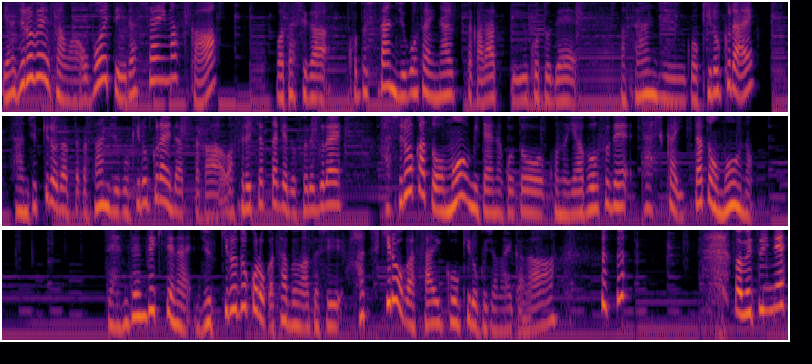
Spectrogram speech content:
やじろべえさんは覚えていらっしゃいますか？私が今年35歳になったからっていうことで、まあ、35キロくらい ?30 キロだったか35キロくらいだったか忘れちゃったけど、それぐらい走ろうかと思うみたいなことをこのヤブオスで確か言ったと思うの。全然できてない。10キロどころか多分私8キロが最高記録じゃないかな。まあ別にね、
